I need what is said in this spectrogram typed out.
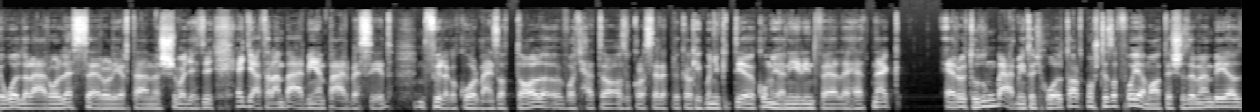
oldaláról lesz erről értelmes, vagy egy, egyáltalán bármilyen párbeszéd, főleg a kormányzattal, vagy hát azokkal a szereplőkkel, akik mondjuk itt komolyan érintve lehetnek, Erről tudunk bármit, hogy hol tart most ez a folyamat, és az MNB, az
